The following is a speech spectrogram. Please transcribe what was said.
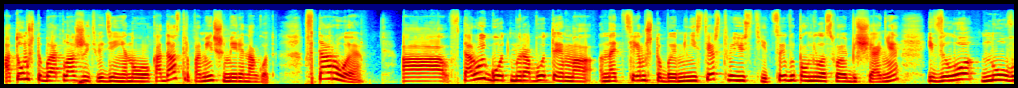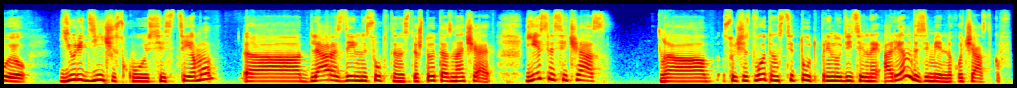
о том, чтобы отложить введение нового кадастра по меньшей мере на год. Второе. А, второй год мы работаем а, над тем, чтобы Министерство юстиции выполнило свое обещание и ввело новую юридическую систему а, для раздельной собственности. Что это означает? Если сейчас существует институт принудительной аренды земельных участков,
